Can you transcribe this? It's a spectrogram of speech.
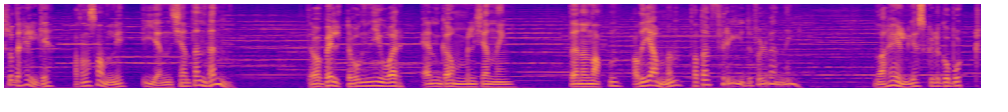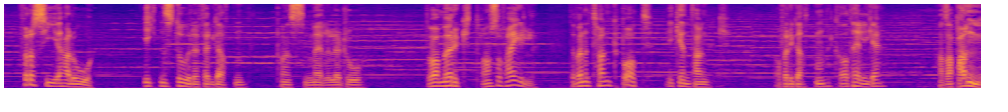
trodde Helge at han sannelig gjenkjente en venn. Det var beltevogn Joar, en gammel kjenning. Denne natten hadde jammen tatt en frydefull vending. Da Helge skulle gå bort for å si hallo, gikk den store fregatten på en smell eller to. Det var mørkt, og han så feil. Det var en tankbåt, ikke en tank. Og fregatten kalt Helge, han sa pang,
